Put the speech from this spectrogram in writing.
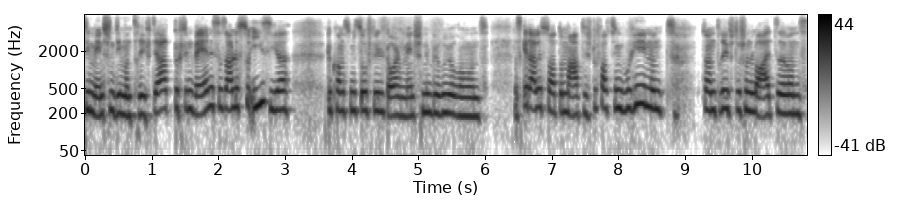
die Menschen, die man trifft. Ja, durch den Van ist das alles so easy. Ja. Du kommst mit so vielen tollen Menschen in Berührung und das geht alles so automatisch. Du fährst irgendwo hin und dann triffst du schon Leute und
